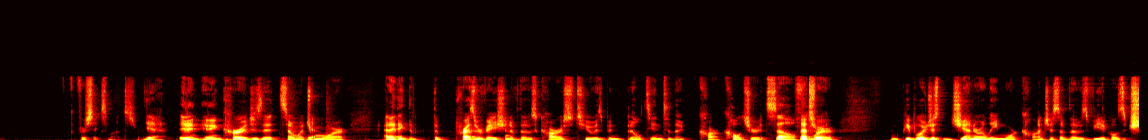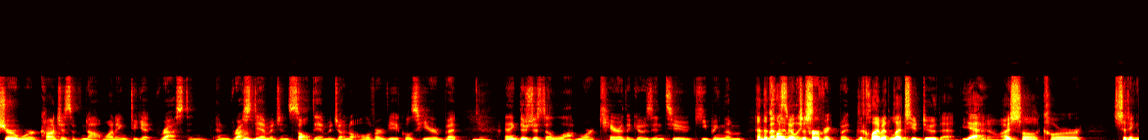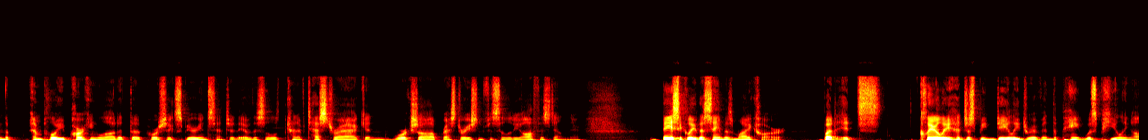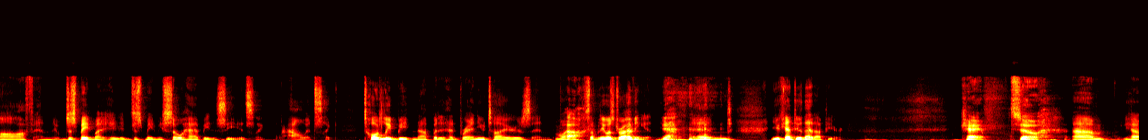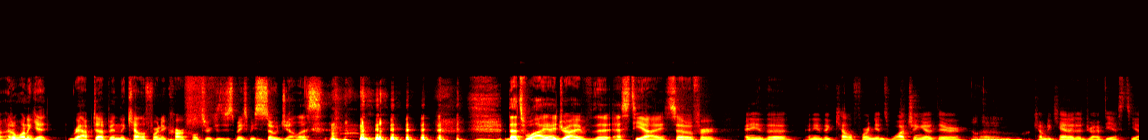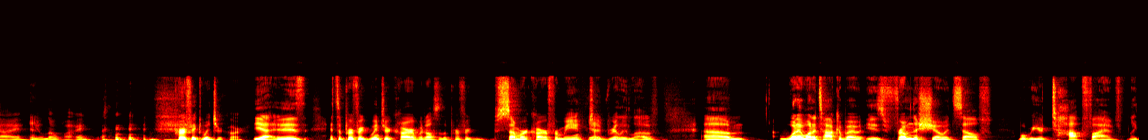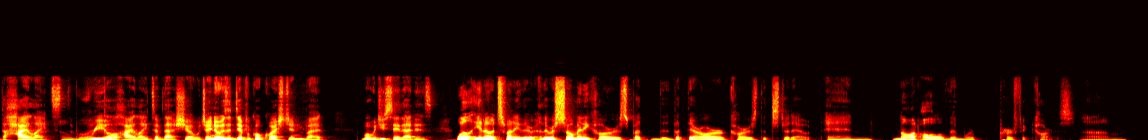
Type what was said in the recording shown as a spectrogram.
for six months. right? Yeah, it it encourages it so much Yeah. more, and I think the the preservation of those cars too has been built into the car culture itself. That's right. where people are just generally more conscious of those vehicles. Sure, we're conscious of not wanting to get rust and, and rust Mhm. damage and salt damage on all of our vehicles here, but Yeah. I think there's just a lot more care that goes into keeping them And the climate just perfect, but the climate lets you do that. Yeah. You know, I saw a car sitting in the employee parking lot at the Porsche Experience Center. They have this little kind of test track and workshop, restoration facility, office down there. Basically the same as my car, but it's clearly had just been daily driven. The paint was peeling off, and it just made my it just made me so happy to see. It's like wow, it's like totally beaten up, but it had brand new tires and wow. somebody was driving it. Yeah. know, and you can't do that up here. Okay. So, um, you know, I don't want to get wrapped up in the California car culture because it just makes me so jealous. That's why I drive the STI. So for any of the any of the Californians watching out there, um, come to Canada, drive the STI. Yeah. You'll know why. Perfect winter car. yeah, it is. It's a perfect winter car, but also the perfect summer car for me, which Yeah. I really love. Um, what I want to talk about is from the show itself. What were your top five, like the highlights, Oh, the boy. real highlights of that show? Which I know is a difficult question, but what would you say that is? Well, you know, it's funny. There there were so many cars, but but there are cars that stood out, and not all of them were perfect cars. Um,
